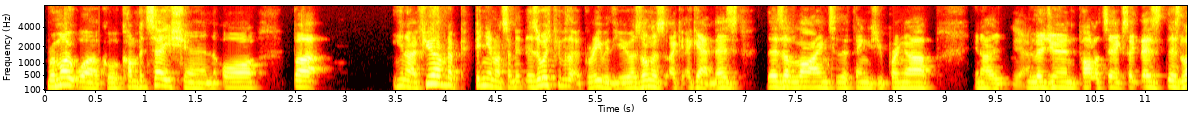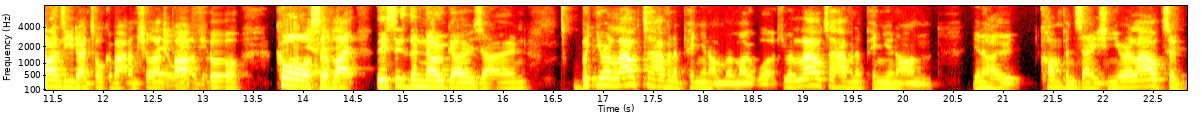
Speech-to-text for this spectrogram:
remote work or compensation or but you know if you have an opinion on something there's always people that agree with you as long as like again there's there's a line to the things you bring up you know, yeah. religion, politics. Like there's there's lines that you don't talk about. I'm sure that's part of your course yeah. of like this is the no go zone. But you're allowed to have an opinion on remote work. You're allowed to have an opinion on you know compensation. You're allowed to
